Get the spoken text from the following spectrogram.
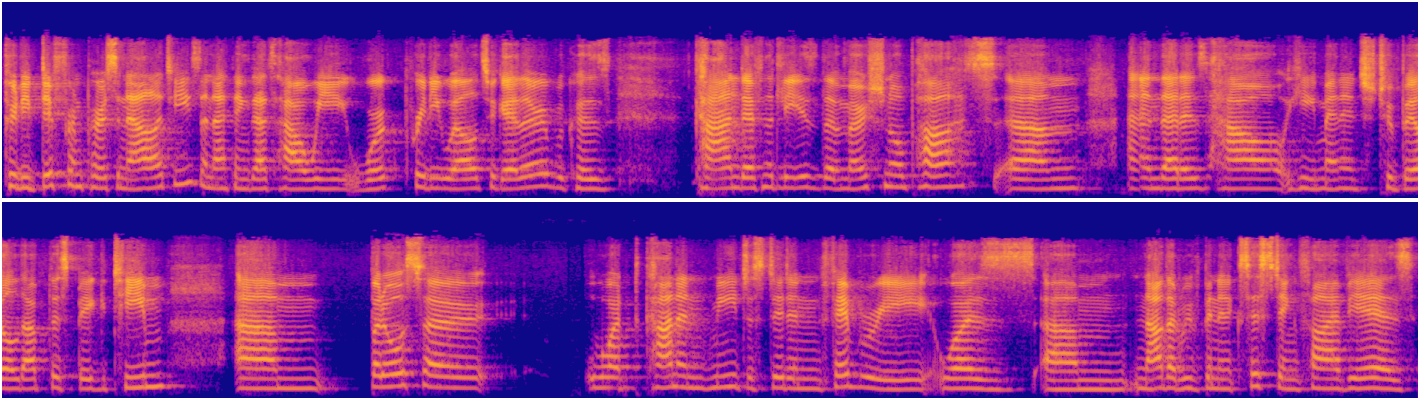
pretty different personalities, and I think that's how we work pretty well together because Khan definitely is the emotional part, um, and that is how he managed to build up this big team. Um, but also, what Khan and me just did in February was um, now that we've been existing five years,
